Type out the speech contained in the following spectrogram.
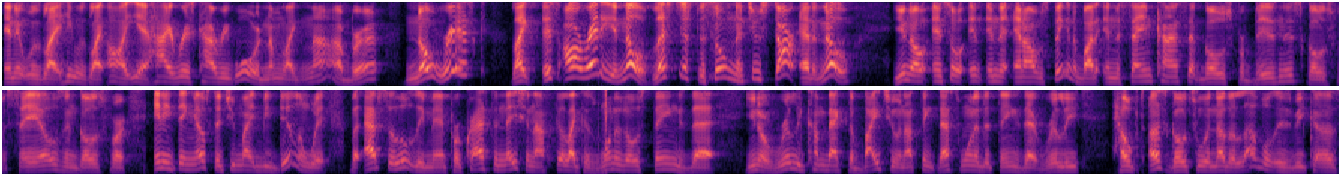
and it was like he was like, "Oh yeah, high risk, high reward," and I'm like, "Nah, bruh, no risk. Like it's already a no. Let's just assume that you start at a no." You know, and so in, in the and I was thinking about it, and the same concept goes for business, goes for sales, and goes for anything else that you might be dealing with. But absolutely, man, procrastination, I feel like is one of those things that, you know, really come back to bite you. And I think that's one of the things that really helped us go to another level is because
